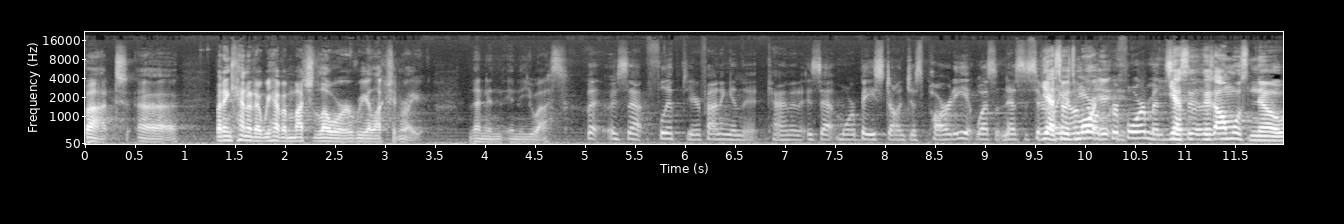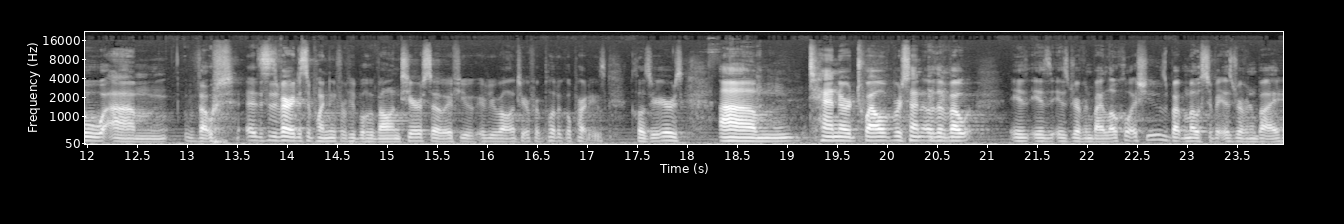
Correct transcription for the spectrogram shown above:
but uh, but in Canada, we have a much lower re-election rate than in, in the U.S. But is that flipped? You're finding in the Canada is that more based on just party? It wasn't necessarily Yeah, so it's more it- performance. Yes, of the- there's almost no um, vote. This is very disappointing for people who volunteer. So if you if you volunteer for political parties, close your ears. Um, Ten or twelve percent of the vote is, is is driven by local issues, but most of it is driven by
